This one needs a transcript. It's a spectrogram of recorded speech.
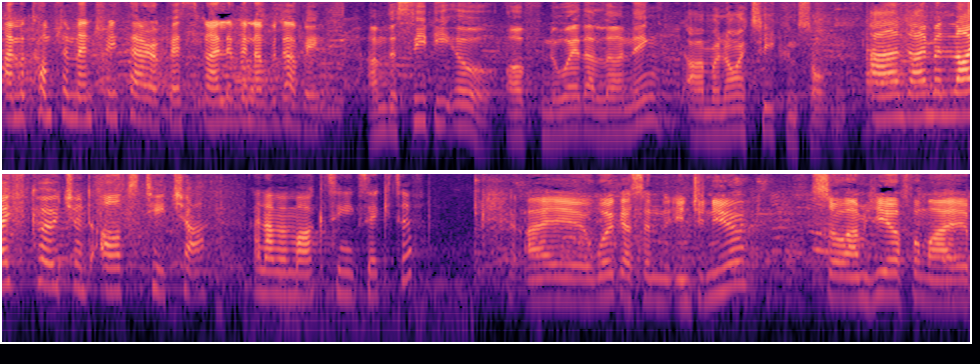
I'm a complementary therapist and I live in Abu Dhabi. I'm the CTO of Nueda Learning. I'm an IT consultant. And I'm a life coach and art teacher. And I'm a marketing executive. I work as an engineer, so I'm here for my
